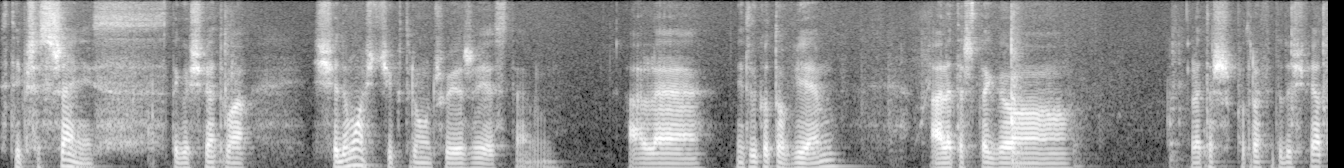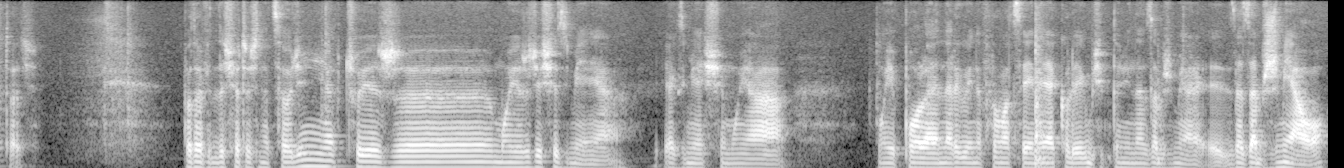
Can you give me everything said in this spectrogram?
z tej przestrzeni, z tego światła świadomości, którą czuję, że jestem. Ale nie tylko to wiem, ale też tego, ale też potrafię to doświadczać. Potrafię to doświadczać na co dzień, jak czuję, że moje życie się zmienia, jak zmienia się moja, moje pole energoinformacyjne, jakkolwiek by się to nie zabrzmia, za- zabrzmiało.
